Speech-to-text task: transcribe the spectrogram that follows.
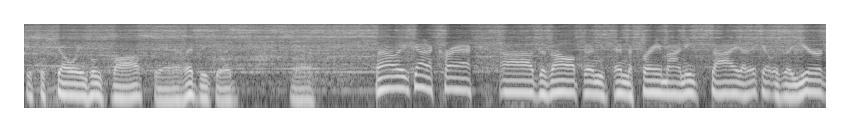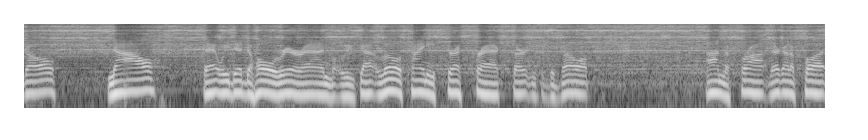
just to show him who's boss. Yeah, that'd be good. Yeah. Well, we've got a crack uh, developing in the frame on each side. I think it was a year ago now that we did the whole rear end, but we've got little tiny stress cracks starting to develop on the front. They're going to put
